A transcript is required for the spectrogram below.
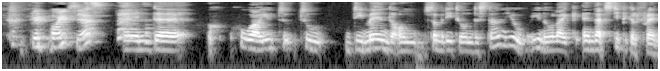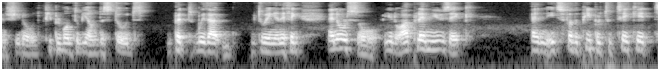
Good point. Yes. And uh, who are you to, to demand on somebody to understand you? You know, like, and that's typical French, you know, people want to be understood, but without doing anything. And also, you know, I play music and it's for the people to take it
